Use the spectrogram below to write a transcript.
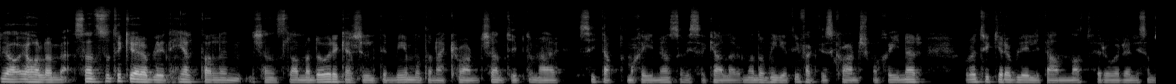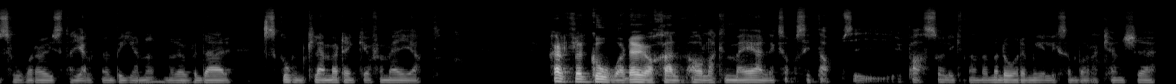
Ja, jag håller med. Sen så tycker jag det blir en helt annan känsla, men då är det kanske lite mer mot den här crunchen, typ de här sit-up-maskinerna som vissa kallar det, men de heter ju faktiskt crunchmaskiner. Och då tycker jag det blir lite annat, för då är det liksom svårare just att ta hjälp med benen. Och det är väl där skon klämmer, tänker jag för mig att Självklart går det, jag själv har lagt med liksom sit-ups i pass och liknande, men då är det mer liksom bara kanske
